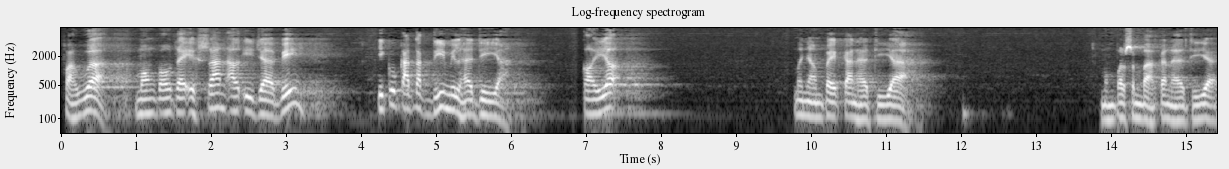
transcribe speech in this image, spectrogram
fahuwa mongko ta ihsan al ijabi iku katakdimil hadiah kaya menyampaikan hadiah mempersembahkan hadiah.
